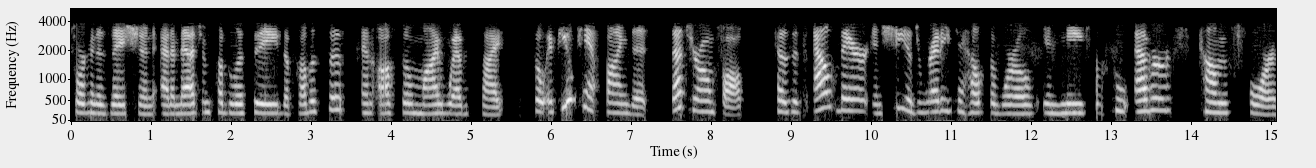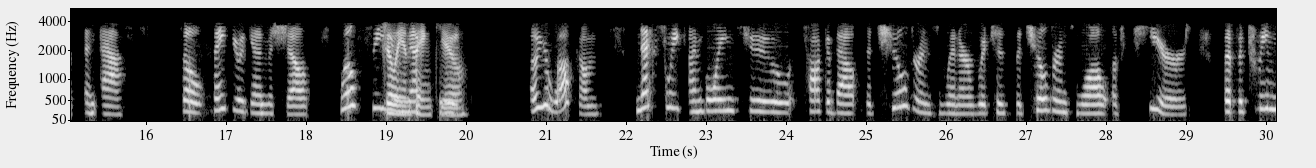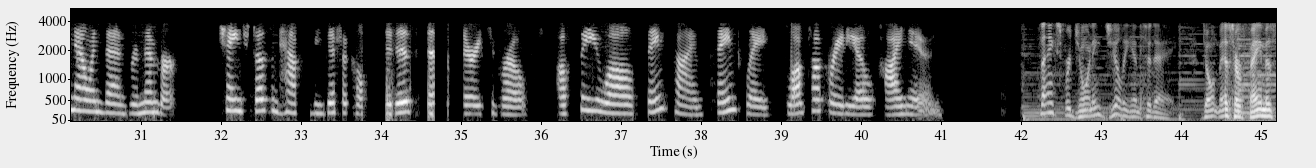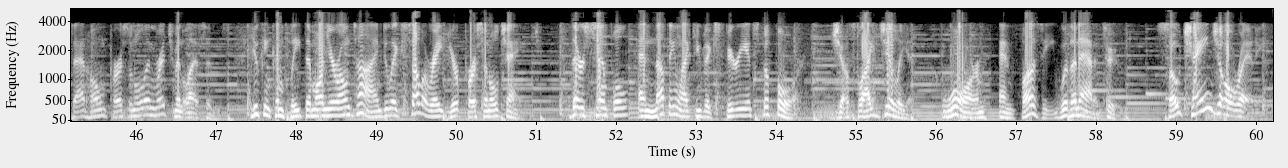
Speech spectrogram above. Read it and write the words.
organization at Imagine Publicity, the publicist, and also my website. So if you can't find it, that's your own fault because it's out there and she is ready to help the world in need for whoever comes forth and asks. So thank you again, Michelle. We'll see Jillian, you next thank you. Week. Oh, you're welcome. Next week, I'm going to talk about the children's winner, which is the Children's Wall of Tears. But between now and then, remember, change doesn't have to be difficult. It is necessary to grow. I'll see you all same time, same place, Blog Talk Radio, high noon. Thanks for joining Jillian today. Don't miss her famous at home personal enrichment lessons. You can complete them on your own time to accelerate your personal change. They're simple and nothing like you've experienced before. Just like Jillian, warm and fuzzy with an attitude. So change already.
